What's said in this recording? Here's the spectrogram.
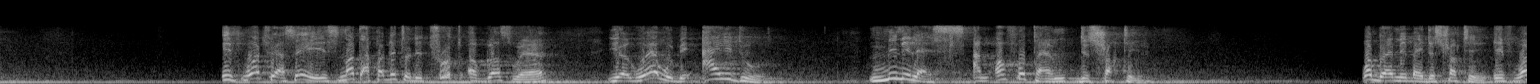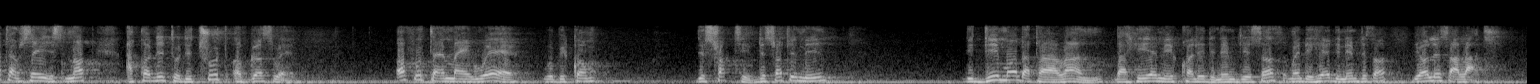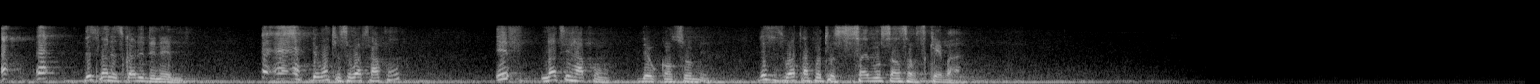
If what we are saying is not according to the truth of God's word, your word will be idle, meaningless, and oftentimes destructive. What do I mean by destructive? If what I'm saying is not according to the truth of God's word, oftentimes my word will become destructive. Destructive means the demon that are around that hear me calling the name Jesus, when they hear the name Jesus, they always alert. Eh, eh, this man is calling the name. Eh, eh, eh, they want to see what's happened. If nothing happened, they will consume me. This is what happened to seven sons of Sceva.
